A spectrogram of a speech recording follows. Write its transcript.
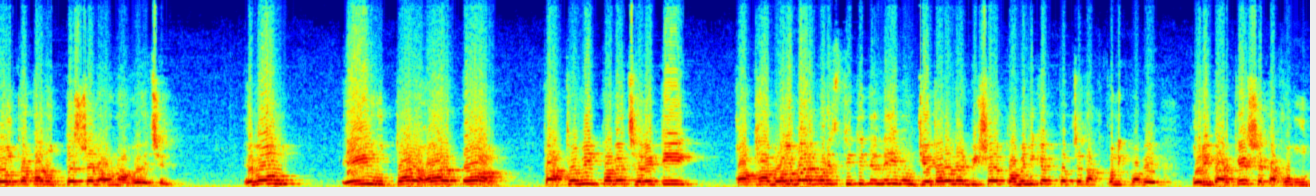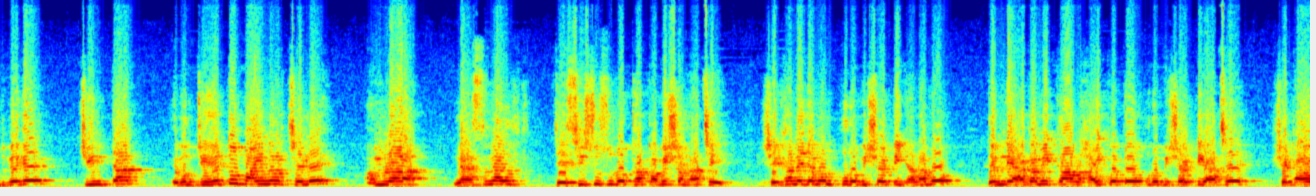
কলকাতার উদ্দেশ্যে রওনা হয়েছেন। এবং এই উদ্ধার হওয়ার পর প্রাথমিকভাবে ছেলেটি কথা বলবার পরিস্থিতিতে নেই এবং যে ধরনের বিষয় কমিউনিকেট করছে তাৎক্ষণিকভাবে পরিবারকে, সেটা খুব উদ্বেগের চিন্তার এবং যেহেতু মাইনর ছেলে, আমরা ন্যাশনাল যে শিশু সুরক্ষা কমিশন আছে, সেখানে যেমন পুরো বিষয়টি জানাব তেমনি আগামীকাল হাইকোর্টেও পুরো বিষয়টি আছে, সেটাও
